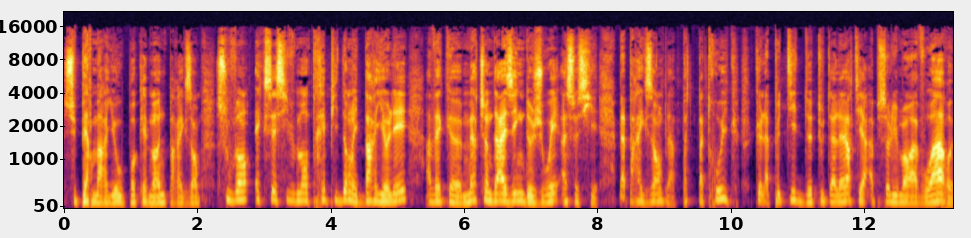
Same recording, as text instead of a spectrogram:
Super Mario ou Pokémon par exemple, souvent excessivement trépidants et bariolés avec euh, merchandising de jouets associés. Bah, par exemple, à Pat Patrouille que, que la petite de tout à l'heure tient absolument à voir, euh,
